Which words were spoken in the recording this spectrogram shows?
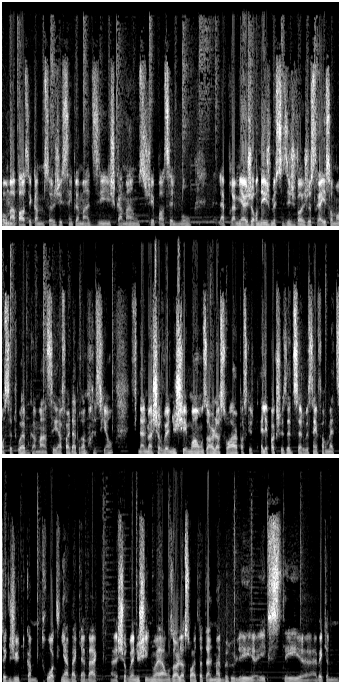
Pour ma part, c'est comme ça. J'ai simplement dit, je commence, j'ai passé le mot. La première journée, je me suis dit, je vais juste travailler sur mon site web, commencer à faire de la promotion. Finalement, je suis revenu chez moi à 11 heures le soir parce que à l'époque, je faisais du service informatique. J'ai eu comme trois clients back-à-back. Euh, je suis revenu chez nous à 11 heures le soir, totalement brûlé, euh, excité, euh, avec une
